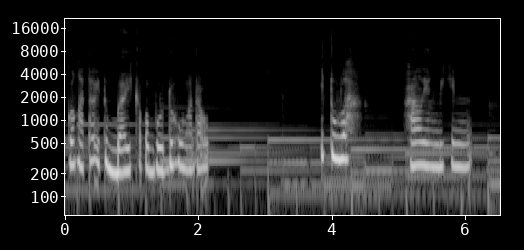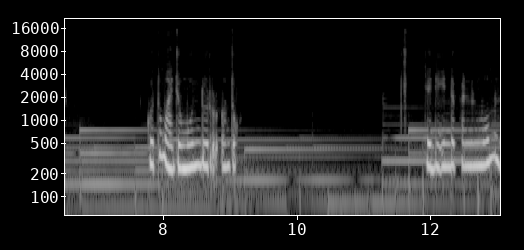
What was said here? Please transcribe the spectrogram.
Gue nggak tahu itu baik apa bodoh gue nggak tahu. Itulah hal yang bikin gue tuh maju mundur untuk jadi independent woman.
